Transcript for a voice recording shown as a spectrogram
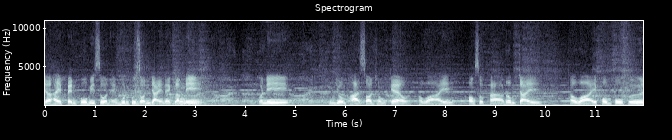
จะให้เป็นผู้มีส่วนแห่งบุญกุศลใหญ่ในครั้งนี้ วันนี้คุณโยมผาดสอนชมแก้ว ถวายห้องสุขาร่วมใจ ถวายผมปูพื้น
